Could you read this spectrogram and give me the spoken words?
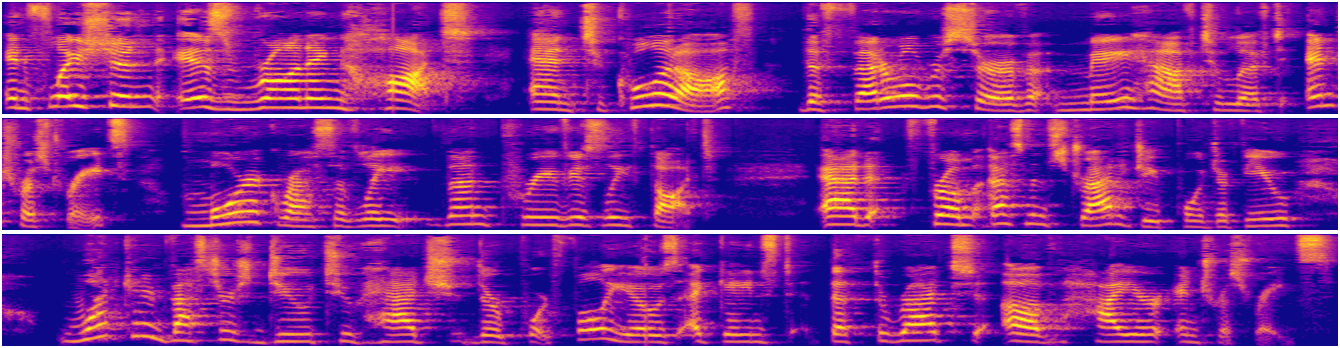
Inflation is running hot, and to cool it off, the Federal Reserve may have to lift interest rates more aggressively than previously thought. And from investment strategy point of view, what can investors do to hedge their portfolios against the threat of higher interest rates?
